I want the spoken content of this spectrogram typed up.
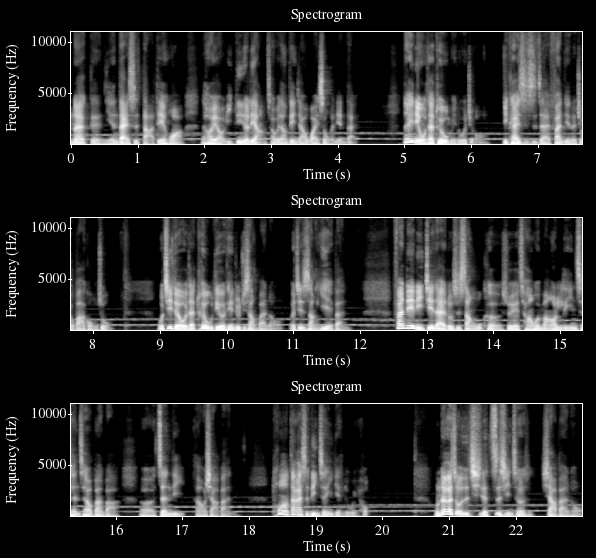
那个年代是打电话，然后要有一定的量才会让店家外送的年代。那一年我才退伍没多久，一开始是在饭店的酒吧工作。我记得我在退伍第二天就去上班哦，而且是上夜班。饭店里接待的都是商务客，所以常常会忙到凌晨才有办法呃整理，然后下班。通常大概是凌晨一点多以后。我那个时候是骑着自行车下班哦，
